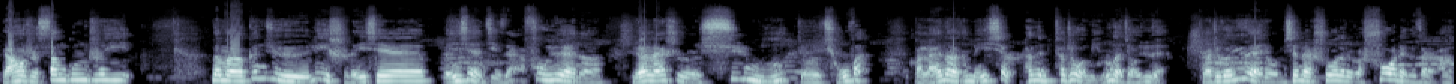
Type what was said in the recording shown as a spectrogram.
然后是三公之一。那么根据历史的一些文献记载，傅说呢原来是须弥，就是囚犯。本来呢他没姓儿，他的他只有名字叫月。啊，这个月就是我们现在说的这个说这个字儿啊。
